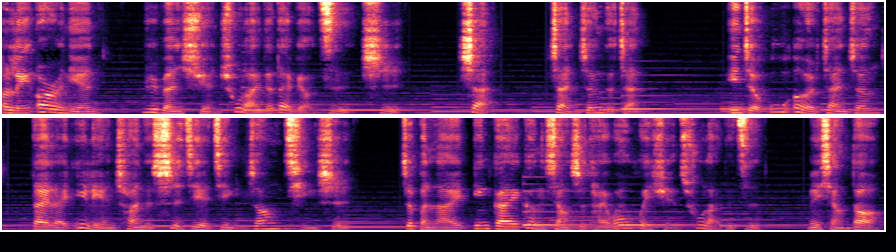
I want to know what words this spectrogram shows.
二零二二年，日本选出来的代表字是“战”，战争的“战”。因着乌俄战争带来一连串的世界紧张情势，这本来应该更像是台湾会选出来的字，没想到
